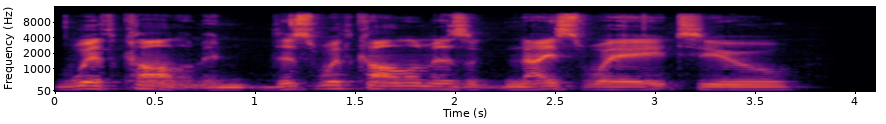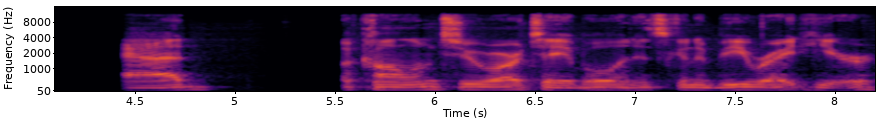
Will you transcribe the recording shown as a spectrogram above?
with column. And this with column is a nice way to add a column to our table and it's going to be right here.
